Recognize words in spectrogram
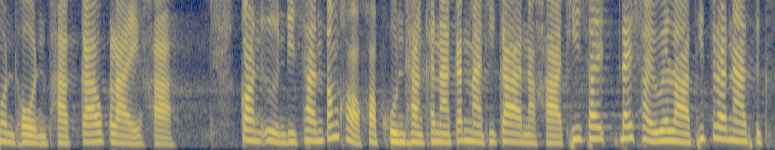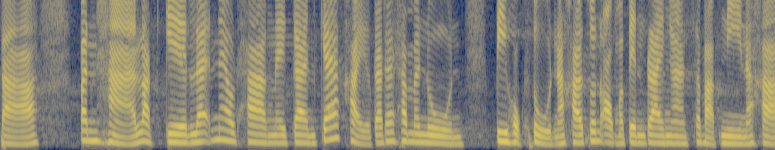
มณฑลพักก้าวไกลค่ะ ก่อนอื่นดิฉันต้องขอขอบคุณทางคณะกรรมาการนะคะ ที่ใช้ได้ใช้เวลาพิจารณาศึกษา ปัญหาหลักเกณฑ์และแนวทางในการแก้ไขรัฐธรรมนูญ ปี 60 นะคะ จนออกมาเป็นรายงานฉบับนี้นะคะ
